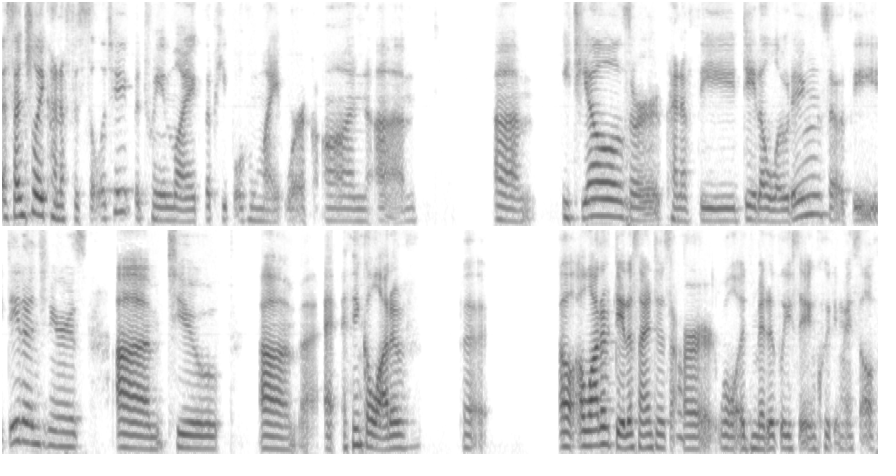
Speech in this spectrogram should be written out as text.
essentially kind of facilitate between like the people who might work on um, um, ETLs or kind of the data loading. So the data engineers um, to, um, I, I, think a lot of uh, a, a, lot of data scientists are will admittedly say, including myself,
